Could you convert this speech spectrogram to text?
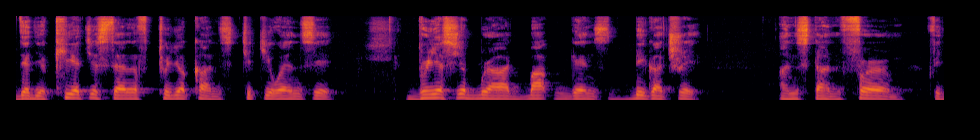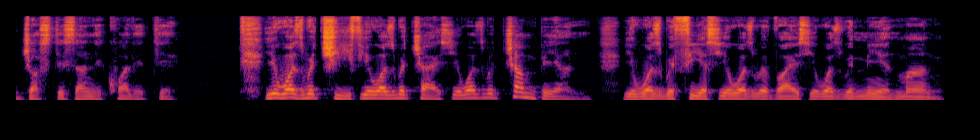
dedicate yourself to your constituency, brace your broad back against bigotry, and stand firm for justice and equality. You was with Chief, you was with Choice, you was with Champion, you was with Fierce, you was with Vice, you was with me and man.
